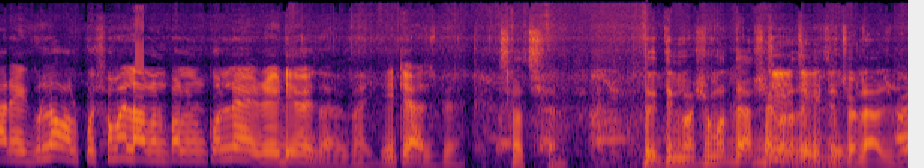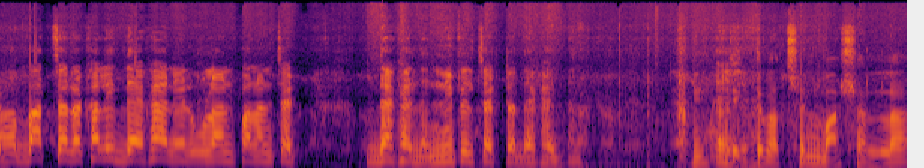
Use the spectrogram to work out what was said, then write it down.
আর এগুলো অল্প সময় লালন পালন করলে রেডি হয়ে যাবে ভাই হেঁটে আসবে। আচ্ছা আচ্ছা। দুই তিন মাসের মধ্যে আশা করা যায় নিচে চলে আসবে। বাচ্চাটা খালি দেখান এর উলান পালান চাট দেখাই দেন নিপেল চারটা দেখাই দেন। দেখতে পাচ্ছেন মাশাল্লাহ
